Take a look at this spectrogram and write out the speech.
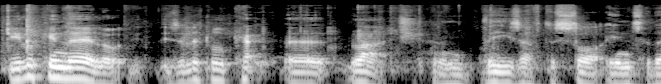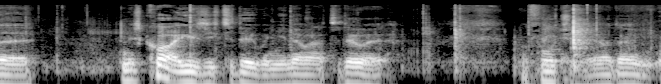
If you look in there, look, there's a little uh, latch and these have to slot into there. And it's quite easy to do when you know how to do it. Unfortunately, I don't.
